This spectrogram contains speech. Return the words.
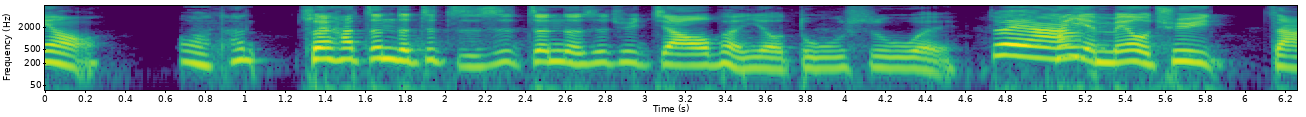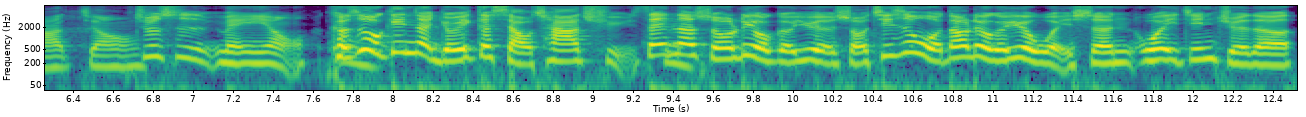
有。哇，他所以他真的就只是真的是去交朋友、读书哎、欸，对啊，他也没有去杂交，就是没有。可是我跟你讲，有一个小插曲，在那时候六个月的时候，其实我到六个月尾声，我已经觉得。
